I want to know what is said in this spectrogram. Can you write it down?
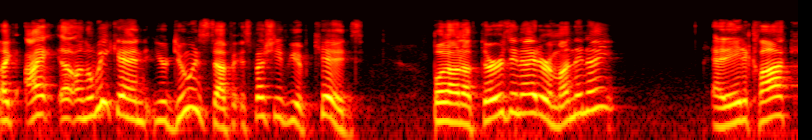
Like I uh, on the weekend, you're doing stuff, especially if you have kids. But on a Thursday night or a Monday night at eight o'clock,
